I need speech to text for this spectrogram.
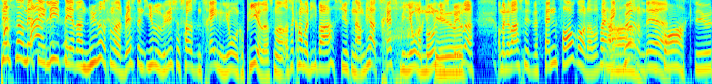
Det er sådan noget med, det er lige, det har været nyheder, sådan noget, Resident Evil Village har solgt sådan 3 millioner kopier eller sådan noget, og så kommer de bare og siger sådan, at vi har 60 millioner månedlige dude. spillere, og man er bare sådan lidt, hvad fanden foregår der? Hvorfor har jeg ikke hørt om det her? Fuck, dude.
